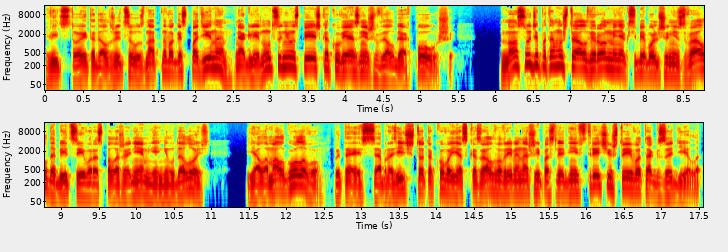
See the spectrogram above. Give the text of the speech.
Ведь стоит одолжиться у знатного господина, оглянуться не успеешь, как увязнешь в долгах по уши. Но, судя по тому, что Алверон меня к себе больше не звал, добиться его расположения мне не удалось. Я ломал голову, пытаясь сообразить, что такого я сказал во время нашей последней встречи, что его так задело.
